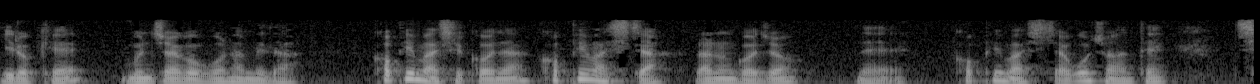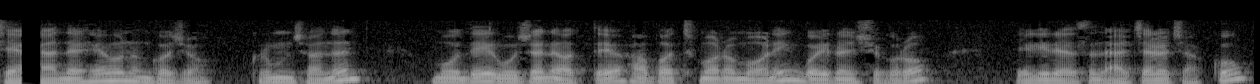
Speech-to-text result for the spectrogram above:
이렇게 문자가 오곤 합니다. 커피 마실 거냐? 커피 마시자 라는 거죠. 네, 커피 마시자고 저한테 제안을 해오는 거죠. 그러면 저는 뭐 내일 오전에 어때요? How about tomorrow morning? 뭐 이런 식으로 얘기를 해서 날짜를 잡고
